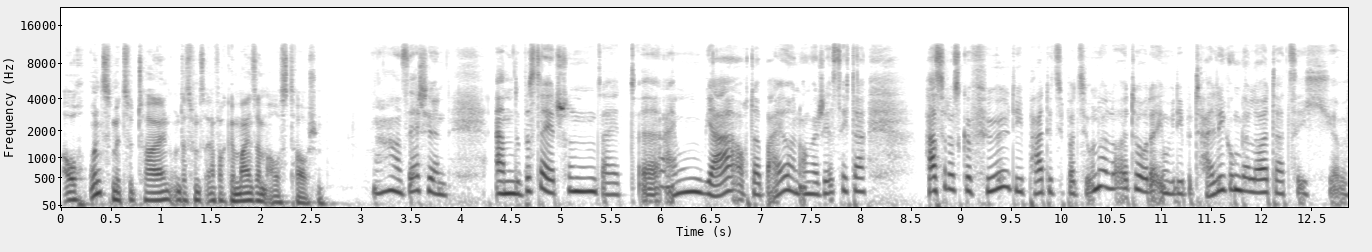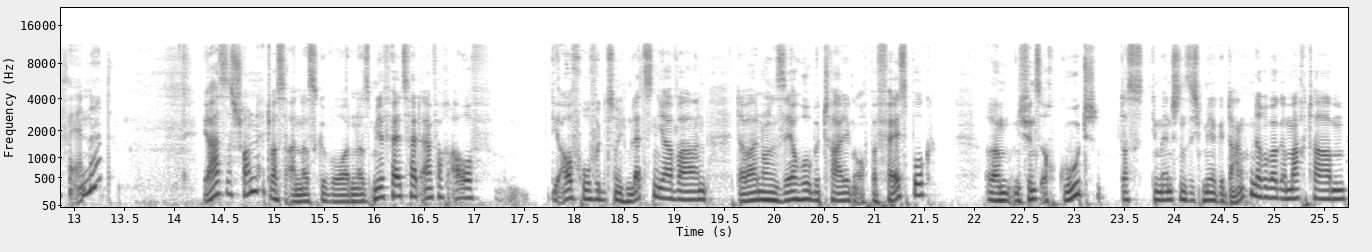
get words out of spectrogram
auch uns mitzuteilen und dass wir uns einfach gemeinsam austauschen. Ah, sehr schön. Ähm, du bist da jetzt schon seit äh, einem Jahr auch dabei und engagierst dich da. Hast du das Gefühl, die Partizipation der Leute oder irgendwie die Beteiligung der Leute hat sich äh, verändert? Ja, es ist schon etwas anders geworden. Also mir fällt es halt einfach auf, die Aufrufe, die zum Beispiel im letzten Jahr waren, da war noch eine sehr hohe Beteiligung auch bei Facebook. Ähm, und ich finde es auch gut, dass die Menschen sich mehr Gedanken darüber gemacht haben,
